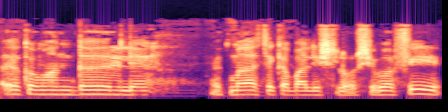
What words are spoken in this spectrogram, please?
recomandările recomandații cabaliștilor și vor fi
